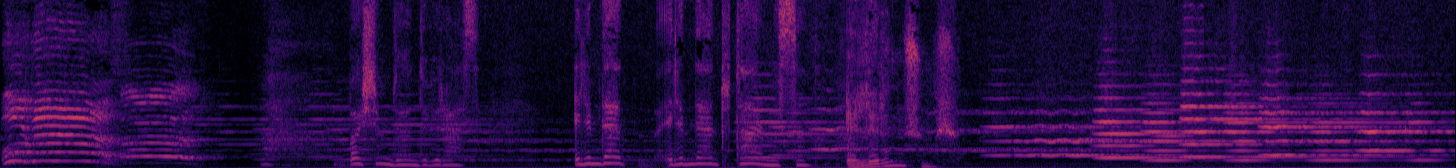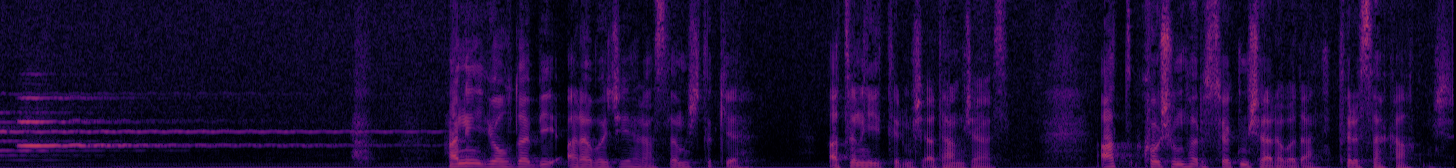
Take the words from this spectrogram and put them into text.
Buradayız! Başım döndü biraz. Elimden elimden tutar mısın? Ellerin üşümüş. Hani yolda bir arabacıya rastlamıştık ya. Atını yitirmiş adamcağız. At koşumları sökmüş arabadan. Tırısa kalkmış.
